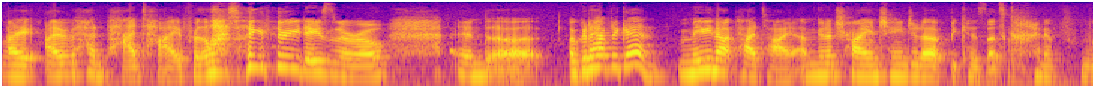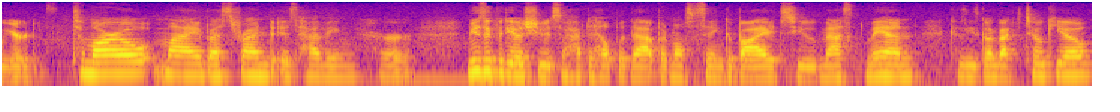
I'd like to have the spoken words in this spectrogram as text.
I, I've had pad thai for the last like three days in a row. And uh, I'm gonna have it again. Maybe not pad thai. I'm gonna try and change it up because that's kind of weird. Tomorrow, my best friend is having her music video shoot, so I have to help with that. But I'm also saying goodbye to Masked Man because he's going back to Tokyo.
